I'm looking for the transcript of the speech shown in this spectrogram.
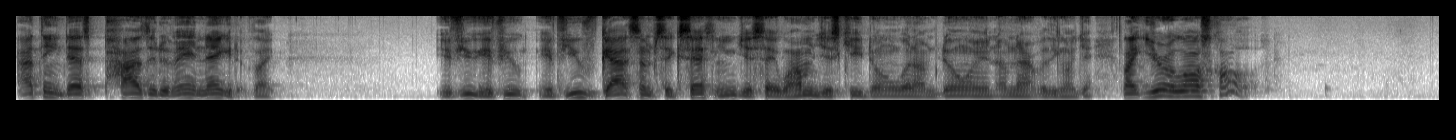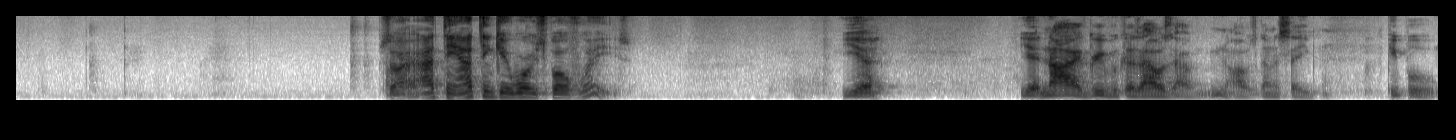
I think that's positive and negative. Like if you if you if you've got some success and you just say, Well, I'm gonna just keep doing what I'm doing, I'm not really gonna change like you're a lost cause. So I, I think I think it works both ways. yeah. Yeah. No, I agree because I was. I, you know, I was gonna say, people,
